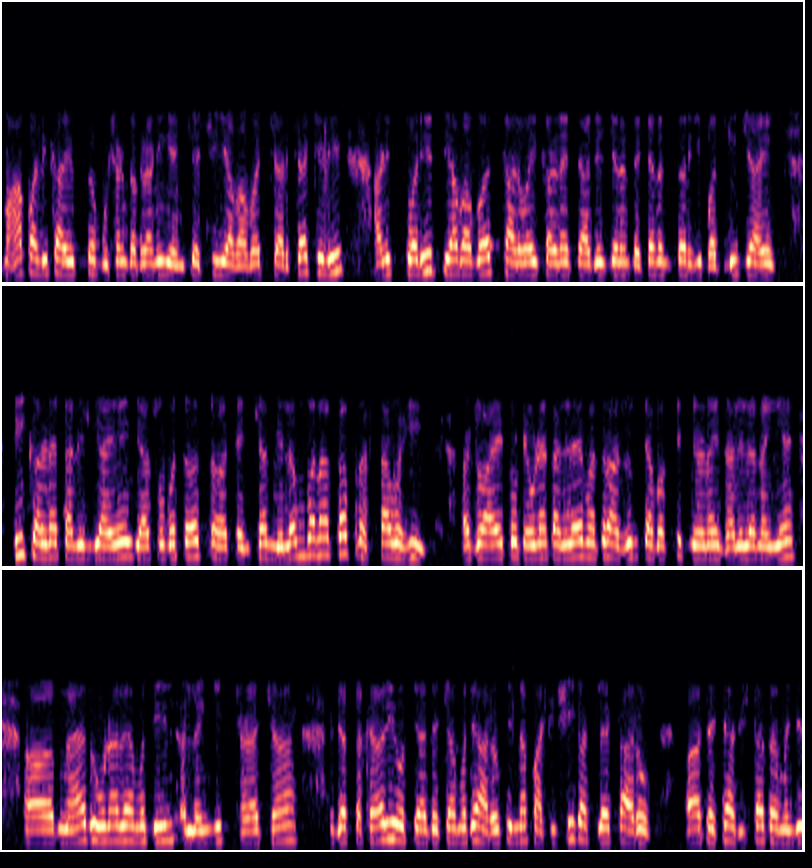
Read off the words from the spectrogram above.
महापालिका आयुक्त भूषण गगराणी यांच्याशी याबाबत चर्चा केली आणि त्वरित याबाबत कारवाई करण्याचे आदेश दिले. त्याच्यानंतर ही बदली जी आहे ती करण्यात आलेली आहे. यासोबतच त्यांच्या निलंबनाचा प्रस्तावही जो आहे तो ठेवण्यात आलेला आहे. मात्र अजून त्या बाबतीत निर्णय झालेला नाहीये. अ, नायर रुग्णालयामधील लैंगिक छळाच्या ज्या तक्रारी होत्या त्याच्यामध्ये आरोपींना पाठीशी घातल्याचा आरोप त्याच्या अधिष्ठाता म्हणजे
